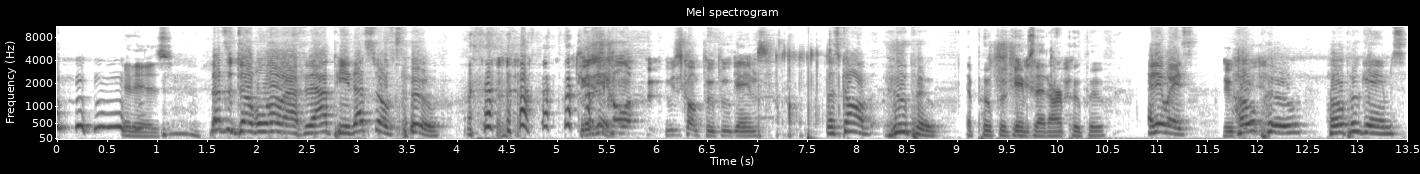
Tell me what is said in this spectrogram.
it is. That's a double O after that P. That spells poo. Can we Okay. just call them? Can we just call them poo poo games? Let's call them Hoopoo. The poo poo games that aren't poo poo. Anyways, Hoopoo Hopu Hopu Games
